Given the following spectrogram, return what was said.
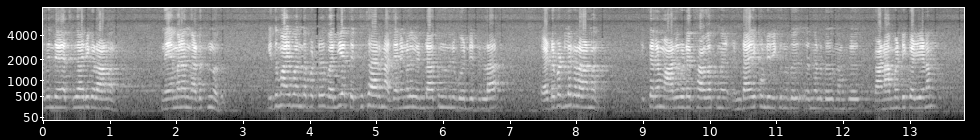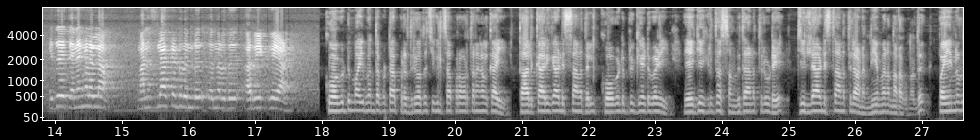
അതിന്റെ അധികാരികളാണ് നിയമനം നടത്തുന്നത്. ഇതുമായി ബന്ധപ്പെട്ട് വലിയ തെറ്റിദ്ധാരണ ജനങ്ങളിൽ ഉണ്ടാക്കുന്നതിന് വേണ്ടിയിട്ടുള്ള ഇടപെടലുകളാണ് ഇത്തരം ആളുകളുടെ ഭാഗത്ത് നിന്ന് ഉണ്ടായിക്കൊണ്ടിരിക്കുന്നത് എന്നുള്ളത് നമുക്ക് കാണാൻ വേണ്ടി കഴിയണം. ഇത് ജനങ്ങളെല്ലാം മനസ്സിലാക്കേണ്ടതുണ്ട് എന്നുള്ളത് അറിയിക്കുകയാണ്. കോവിഡുമായി ബന്ധപ്പെട്ട പ്രതിരോധ ചികിത്സാ പ്രവർത്തനങ്ങൾക്കായി താൽക്കാലികാടിസ്ഥാനത്തിൽ കോവിഡ് ബ്രിഗേഡ് വഴി ഏകീകൃത സംവിധാനത്തിലൂടെ ജില്ലാടിസ്ഥാനത്തിലാണ് നിയമനം നടക്കുന്നത്. പയ്യന്നൂർ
